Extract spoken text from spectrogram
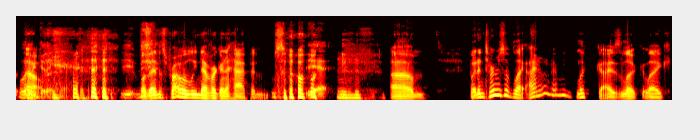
What are oh. we doing here? well, then it's probably never going to happen. So, yeah. um, but in terms of like, I don't. I mean, look, guys, look, like,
